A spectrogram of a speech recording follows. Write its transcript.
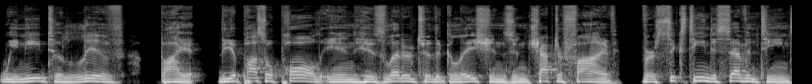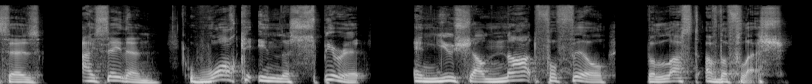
we need to live by it. The apostle Paul in his letter to the Galatians in chapter 5 verse 16 to 17 says, I say then, walk in the spirit and you shall not fulfill the lust of the flesh.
